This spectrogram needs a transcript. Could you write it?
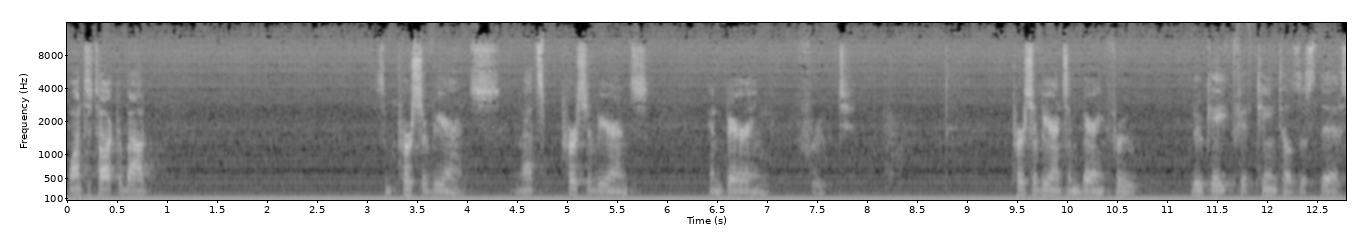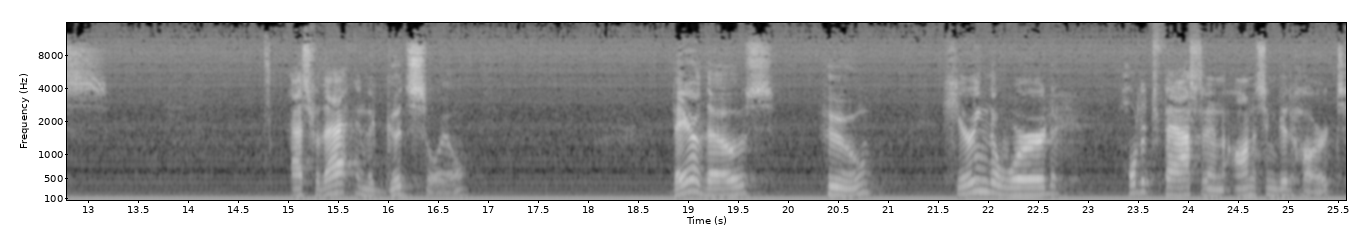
want to talk about some perseverance, and that's perseverance and bearing fruit. Perseverance and bearing fruit. Luke 8:15 tells us this. As for that in the good soil, they are those who, hearing the word, hold it fast in an honest and good heart,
